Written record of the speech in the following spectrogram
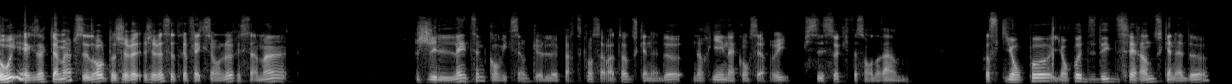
Oui, exactement. c'est drôle parce que j'avais cette réflexion-là récemment. J'ai l'intime conviction que le Parti conservateur du Canada n'a rien à conserver. Puis c'est ça qui fait son drame. Parce qu'ils n'ont pas d'idées différentes du Canada.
